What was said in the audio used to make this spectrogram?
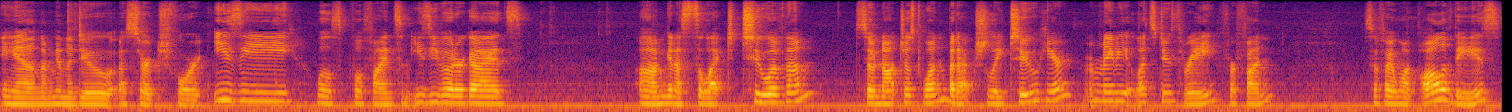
And I'm going to do a search for easy. We'll, we'll find some easy voter guides. Uh, I'm going to select two of them. So not just one, but actually two here. Or maybe let's do three for fun. So if I want all of these,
